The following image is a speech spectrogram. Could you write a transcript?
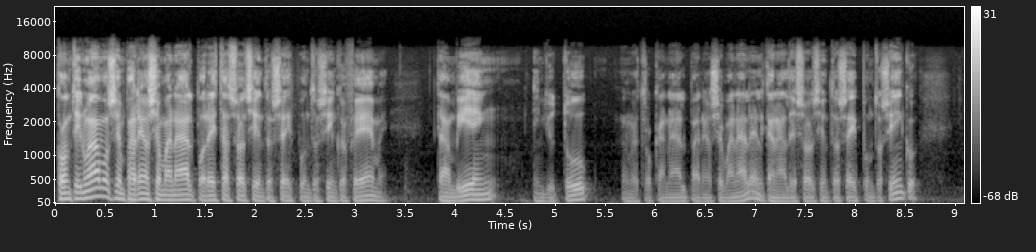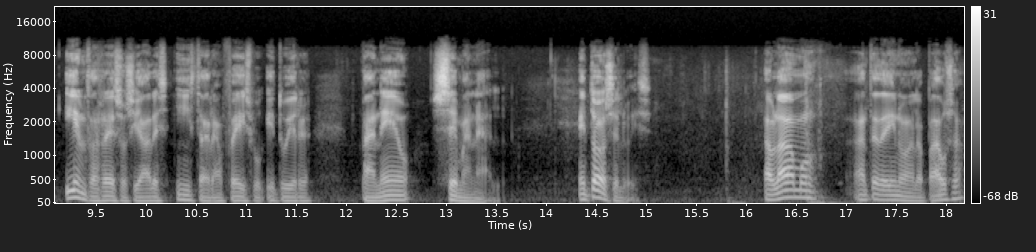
Continuamos en paneo semanal por esta Sol 106.5 FM. También en YouTube, en nuestro canal Paneo Semanal, en el canal de Sol 106.5 y en nuestras redes sociales, Instagram, Facebook y Twitter, Paneo Semanal. Entonces, Luis, hablábamos antes de irnos a la pausa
